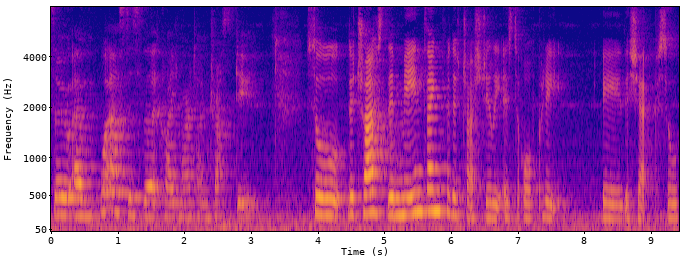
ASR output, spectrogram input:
So, um, what else does the Clyde Maritime Trust do? So the trust, the main thing for the trust really is to operate uh, the ship. So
